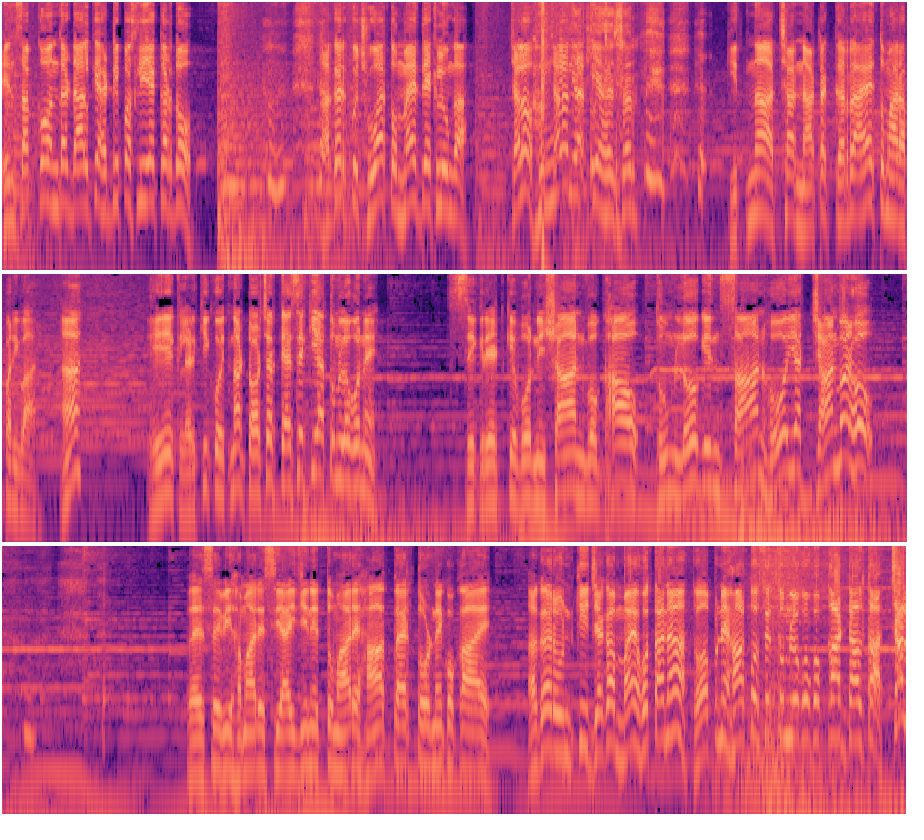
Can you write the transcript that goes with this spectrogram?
इन सबको अंदर डाल के हड्डी पसली एक कर दो। अगर कुछ हुआ तो मैं देख लूँगा। चलो हमने चल क्या किया है सर? कितना अच्छा नाटक कर रहा है तुम्हारा परिवार हाँ? एक लड़की को इतना टॉर्चर कैसे किया तुम लोगों ने? सिगरेट के वो निशान वो घाव तुम लोग इंसान हो या जानवर हो? वैसे भी हमारे सीआईजी ने तुम्हारे हाथ पैर तोड़ने को कहा है। अगर उनकी जगह मैं होता ना तो अपने हाथों से तुम लोगों को काट डालता। चल!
